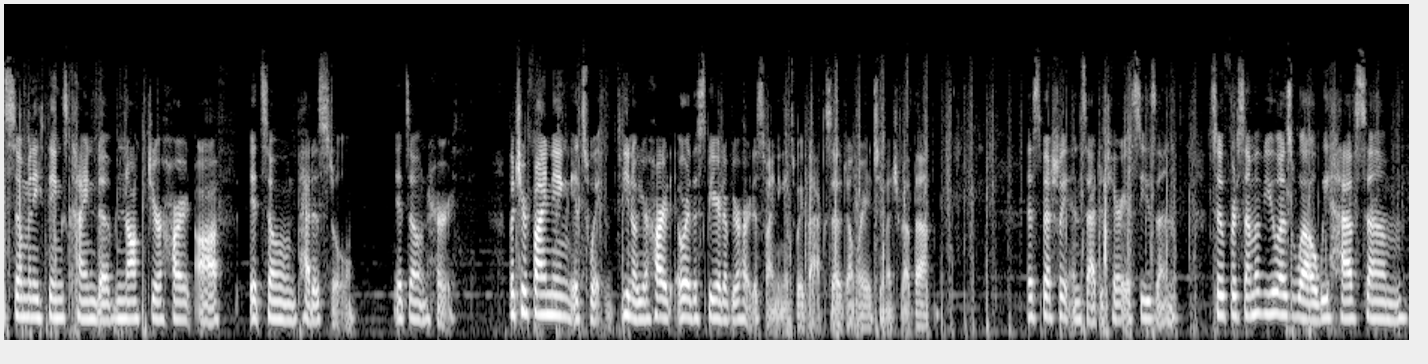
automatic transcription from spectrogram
so many things kind of knocked your heart off its own pedestal its own hearth but you're finding its way, you know, your heart or the spirit of your heart is finding its way back. So don't worry too much about that, especially in Sagittarius season. So for some of you as well, we have some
